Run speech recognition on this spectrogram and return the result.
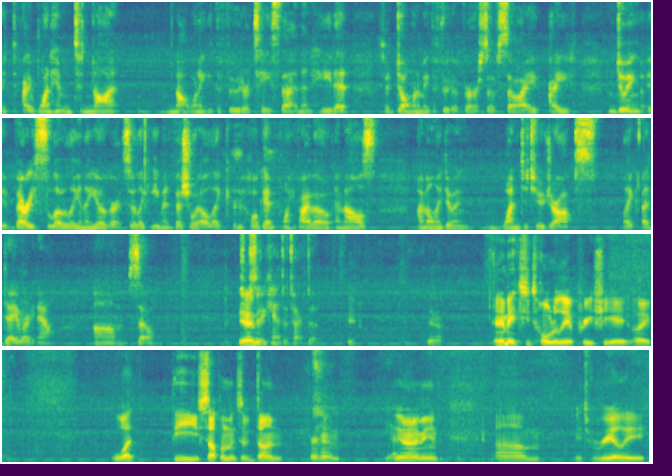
I, I want him to not not want to eat the food or taste that and then hate it. So I don't want to make the food aversive. So I I am doing it very slowly in the yogurt. So like even fish oil, like he'll get 0.50 mLs. I'm only doing one to two drops like a day right now. Um, so Yeah, just so and- he can't detect it. Yeah. And it makes you totally appreciate like what the supplements have done for him. Yeah. You know what I mean? Um, it's really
